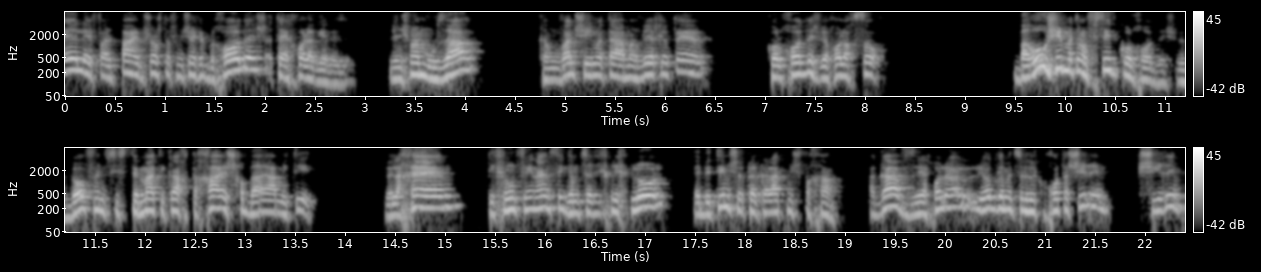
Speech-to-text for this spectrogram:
אלף, אלפיים, שלושת אלפים שקל בחודש, אתה יכול להגיע לזה. זה נשמע מוזר, כמובן שאם אתה מרוויח יותר כל חודש ויכול לחסוך. ברור שאם אתה מפסיד כל חודש ובאופן סיסטמטי כך אתה חי, יש לך בעיה אמיתית. ולכן תכנון פיננסי גם צריך לכלול היבטים של כלכלת משפחה. אגב, זה יכול להיות גם אצל לקוחות עשירים, כשירים.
